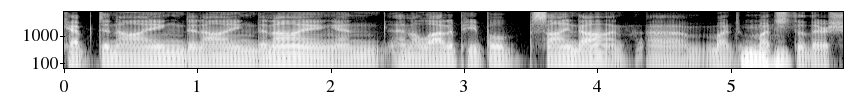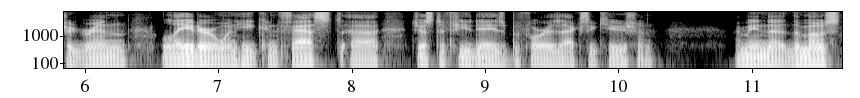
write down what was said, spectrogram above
kept denying, denying, denying, and and a lot of people signed on, uh, much mm-hmm. much to their chagrin later when he confessed uh, just a few days before his execution. I mean, the the most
